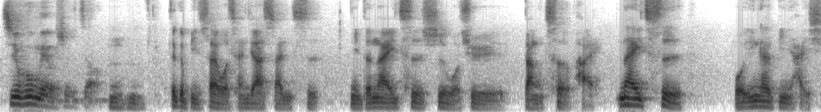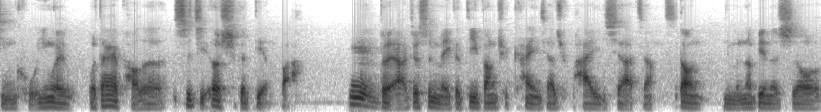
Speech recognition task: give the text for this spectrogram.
几乎没有睡觉。嗯哼，这个比赛我参加三次，你的那一次是我去当侧拍，那一次我应该比你还辛苦，因为我大概跑了十几二十个点吧。嗯，对啊，就是每个地方去看一下，去拍一下这样子。到你们那边的时候，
